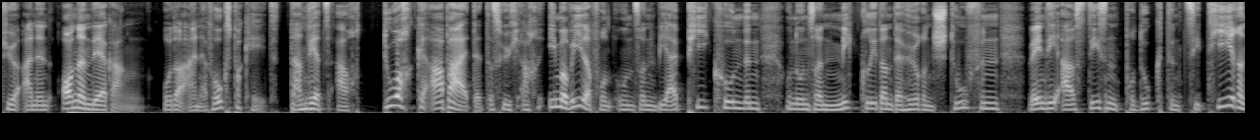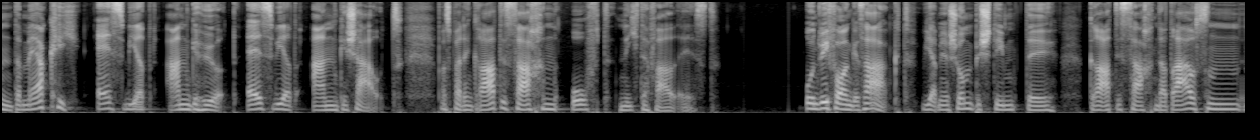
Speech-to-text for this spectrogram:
für einen Online-Lehrgang oder ein Erfolgspaket, dann wird es auch durchgearbeitet. Das höre ich auch immer wieder von unseren VIP-Kunden und unseren Mitgliedern der höheren Stufen. Wenn die aus diesen Produkten zitieren, dann merke ich, es wird angehört, es wird angeschaut, was bei den Gratis-Sachen oft nicht der Fall ist. Und wie vorhin gesagt, wir haben ja schon bestimmte Gratis-Sachen da draußen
